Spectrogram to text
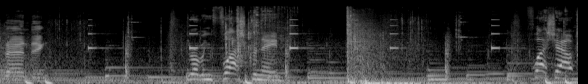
Standing. Throwing flash grenade. Flash out.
